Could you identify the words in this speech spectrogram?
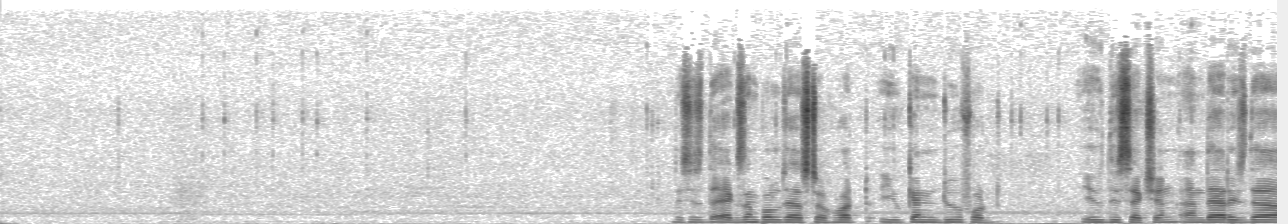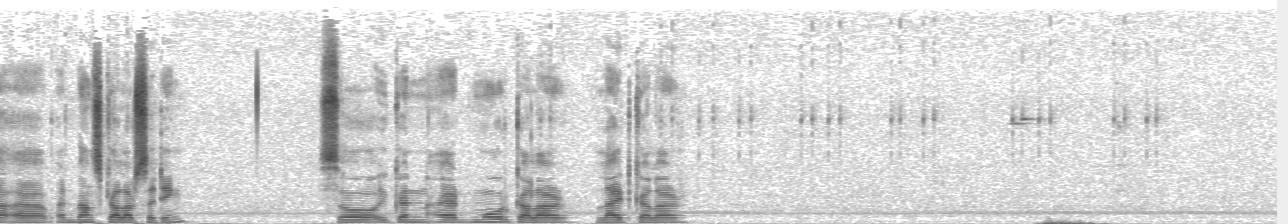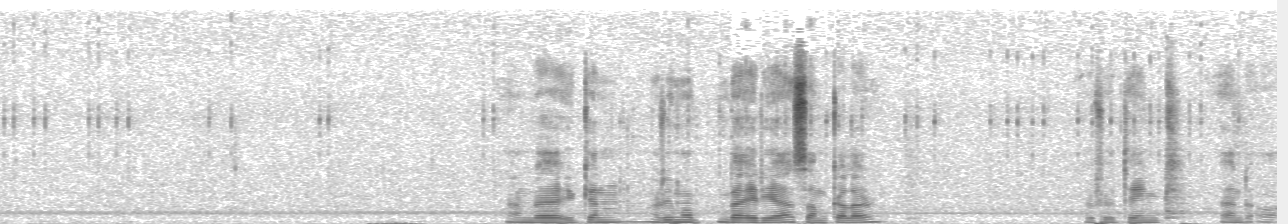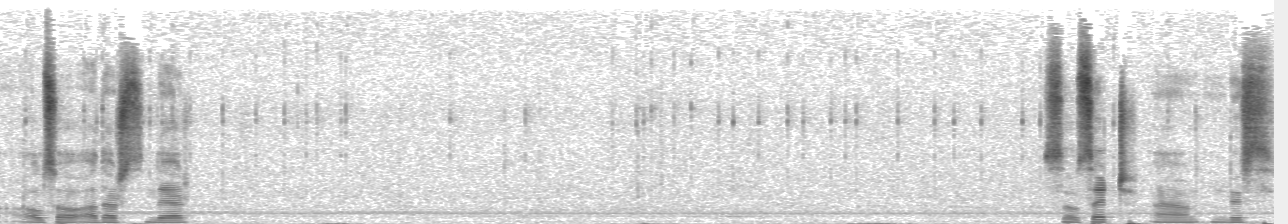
this is the example just uh, what you can do for use this section. And there is the uh, advanced color setting. So you can add more color light color. And uh, you can remove the area some color if you think and also others there. So set uh, this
